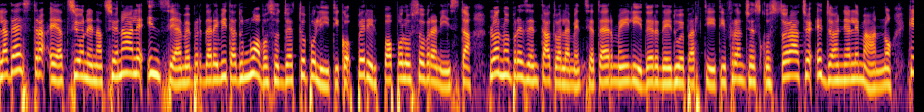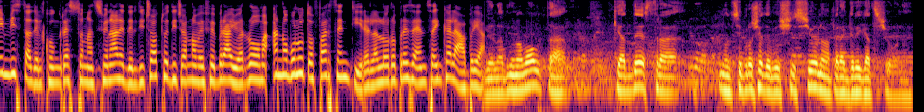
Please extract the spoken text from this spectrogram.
La destra e Azione Nazionale insieme per dare vita ad un nuovo soggetto politico per il popolo sovranista. Lo hanno presentato alla Mezzia Terme i leader dei due partiti, Francesco Storace e Gianni Alemanno, che in vista del congresso nazionale del 18 e 19 febbraio a Roma hanno voluto far sentire la loro presenza in Calabria. È la prima volta che a destra non si procede per scissione ma per aggregazione.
